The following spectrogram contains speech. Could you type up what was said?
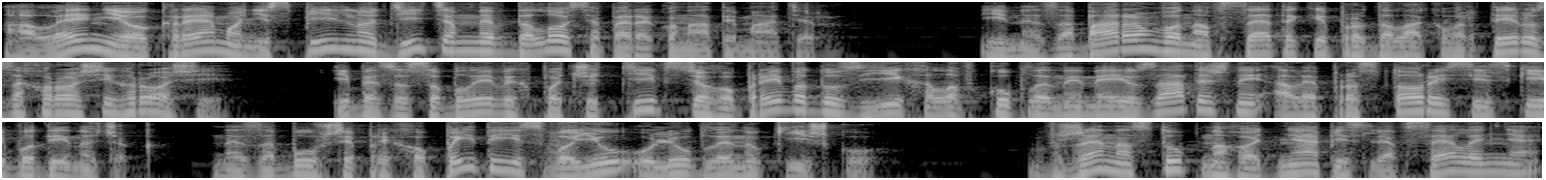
Але ні окремо, ні спільно дітям не вдалося переконати матір. І незабаром вона все-таки продала квартиру за хороші гроші, і без особливих почуттів з цього приводу з'їхала в куплений нею затишний, але просторий сільський будиночок, не забувши прихопити і свою улюблену кішку. Вже наступного дня після вселення,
